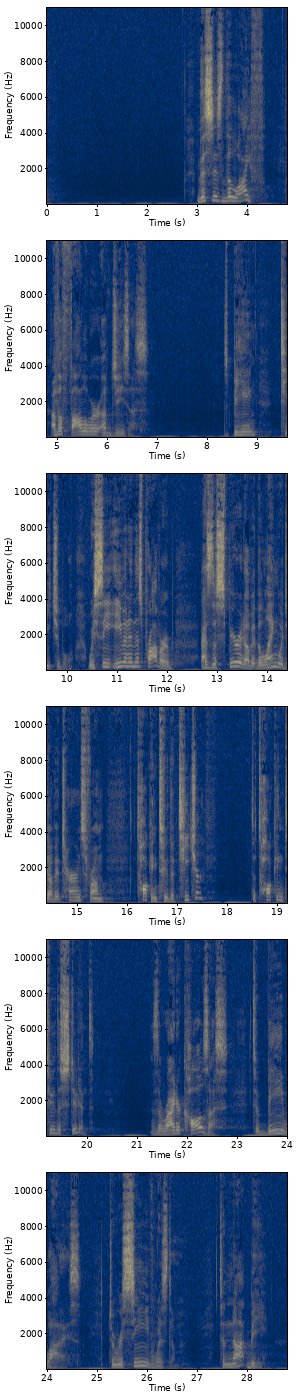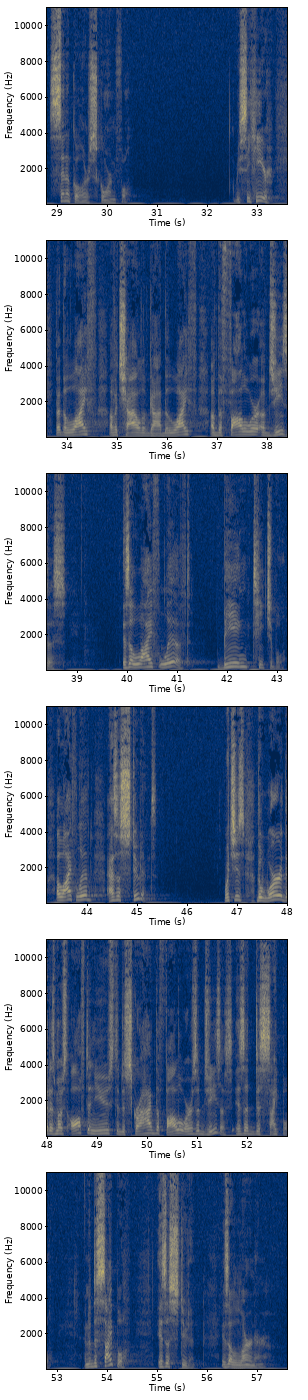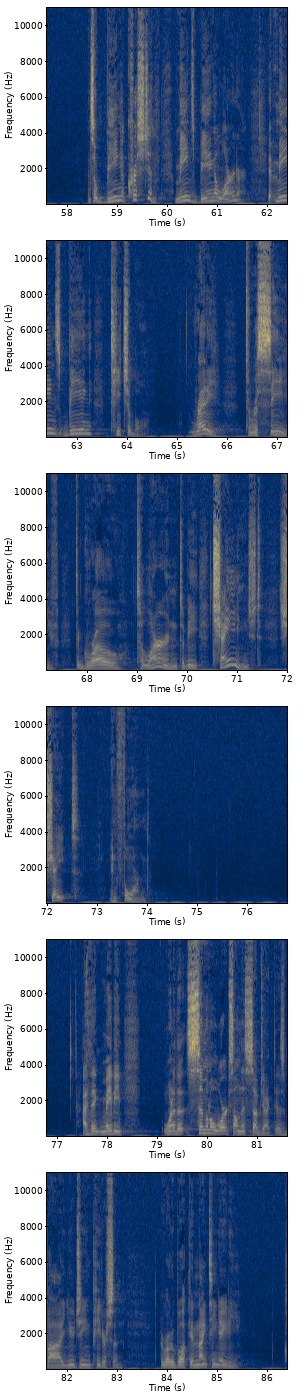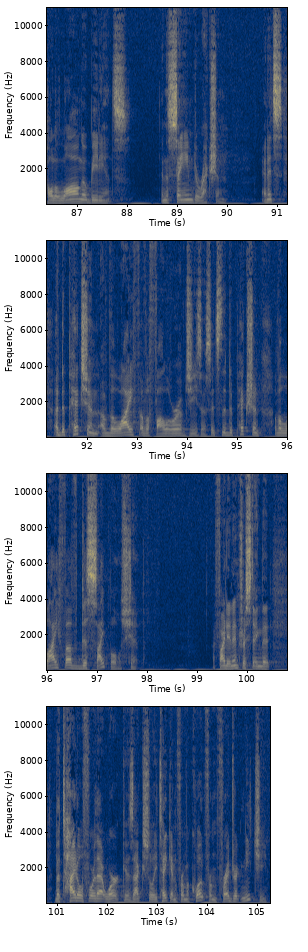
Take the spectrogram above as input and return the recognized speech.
This is the life of a follower of Jesus. It's being teachable. We see even in this proverb, as the spirit of it, the language of it turns from talking to the teacher to talking to the student. As the writer calls us to be wise, to receive wisdom, to not be cynical or scornful. We see here that the life of a child of God, the life of the follower of Jesus, is a life lived being teachable, a life lived as a student, which is the word that is most often used to describe the followers of Jesus, is a disciple. And a disciple is a student, is a learner. And so being a Christian means being a learner. It means being teachable, ready to receive, to grow, to learn, to be changed, shaped, informed. I think maybe one of the seminal works on this subject is by Eugene Peterson, who wrote a book in 1980 called A Long Obedience in the Same Direction. And it's a depiction of the life of a follower of Jesus. It's the depiction of a life of discipleship. I find it interesting that the title for that work is actually taken from a quote from Friedrich Nietzsche,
